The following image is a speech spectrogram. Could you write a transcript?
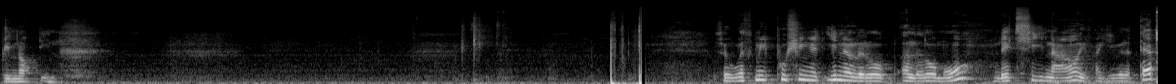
be knocked in. So with me pushing it in a little a little more let's see now if I give it a tap.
